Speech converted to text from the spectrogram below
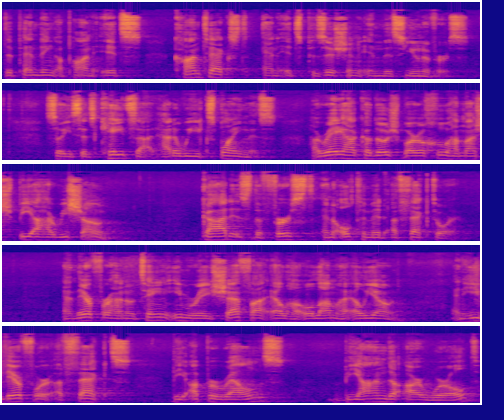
depending upon its context and its position in this universe. So he says, Ketzad, how do we explain this? Hare HaKadosh Baruch Hu HaMashpia HaRishon. God is the first and ultimate effector. And therefore hanotein imre shefa el ha'olam ha'elyon, and he therefore affects the upper realms beyond our world.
